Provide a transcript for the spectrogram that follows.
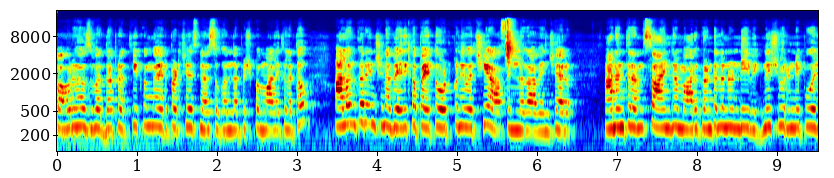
పవర్ హౌస్ వద్ద ప్రత్యేకంగా ఏర్పాటు చేసిన సుగంధ పుష్పమాలికలతో అలంకరించిన వేదికపై తోడ్కుని వచ్చి ఆశీనులు గావించారు అనంతరం సాయంత్రం ఆరు గంటల నుండి విఘ్నేశ్వరుని పూజ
